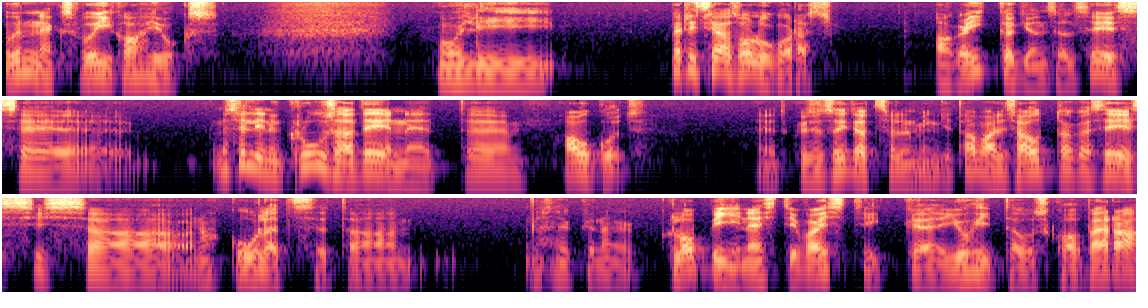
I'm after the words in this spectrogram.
õnneks või kahjuks oli päris heas olukorras. aga ikkagi on seal sees see, no selline kruusatee need äh, augud. et kui sa sõidad seal mingi tavalise autoga sees, siis sa noh, kuuled seda noh, niisugune klobin hästi vastik, juhitavus kaob ära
